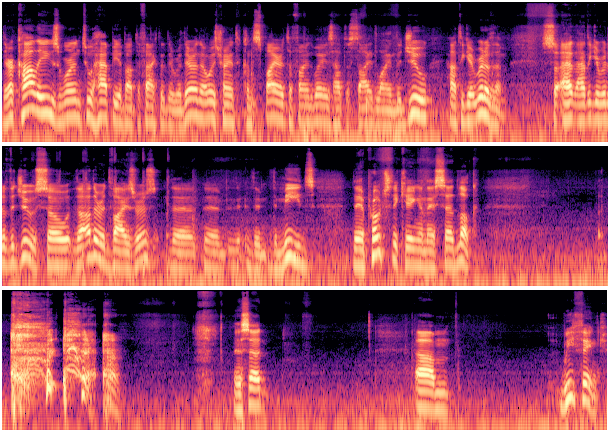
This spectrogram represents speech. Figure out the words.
their colleagues weren't too happy about the fact that they were there, and they're always trying to conspire to find ways how to sideline the Jew, how to get rid of them, so how to get rid of the Jews. So the other advisors, the the, the, the Medes, they approached the king and they said, "Look." they said, um, we think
